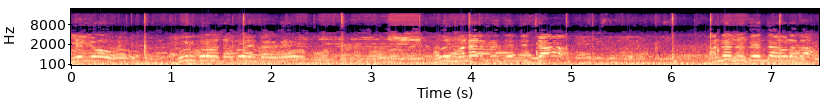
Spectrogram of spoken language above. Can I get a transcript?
ஐயோ ஊரு பூரா டபுள் ஆயிட்டாங்களே. அது மன்னனுக்கு தெரிஞ்சிச்சா? மன்னனுக்கு தெரிஞ்ச அவ்வளவுதான்.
